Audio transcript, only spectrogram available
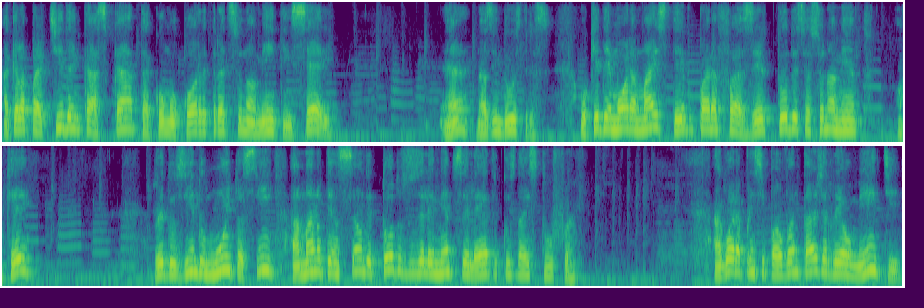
aquela partida em cascata como ocorre tradicionalmente em série, né, nas indústrias, o que demora mais tempo para fazer todo esse acionamento, ok? Reduzindo muito assim a manutenção de todos os elementos elétricos da estufa. Agora, a principal vantagem realmente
